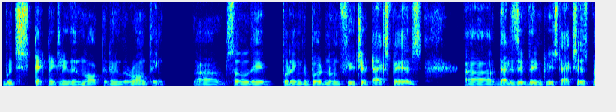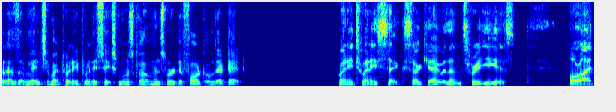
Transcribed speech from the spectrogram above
which technically they're not. They're doing the wrong thing. Um, so they're putting the burden on future taxpayers. Uh, that is if they increase taxes. But as I mentioned, by 2026, most governments will default on their debt. 2026. Okay, within three years. All right.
